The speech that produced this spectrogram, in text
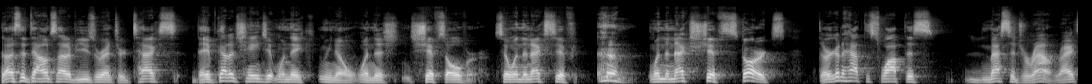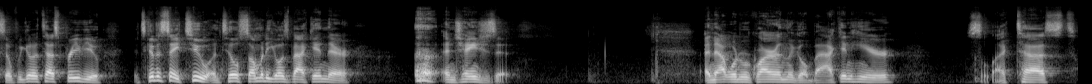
That's the downside of user entered text. They've got to change it when they, you know, when the shift's over. So when the next shift, when the next shift starts, they're going to have to swap this message around, right? So if we go to test preview, it's going to say two until somebody goes back in there and changes it. And that would require them to go back in here, select test.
